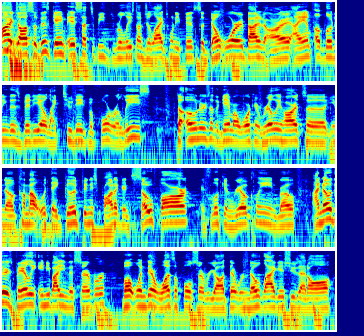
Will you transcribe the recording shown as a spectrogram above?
Alright y'all, so this game is set to be released on July 25th, so don't worry about it, alright? I am uploading this video like two days before release. The owners of the game are working really hard to, you know, come out with a good finished product, and so far, it's looking real clean, bro. I know there's barely anybody in the server, but when there was a full server, y'all, there were no lag issues at all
